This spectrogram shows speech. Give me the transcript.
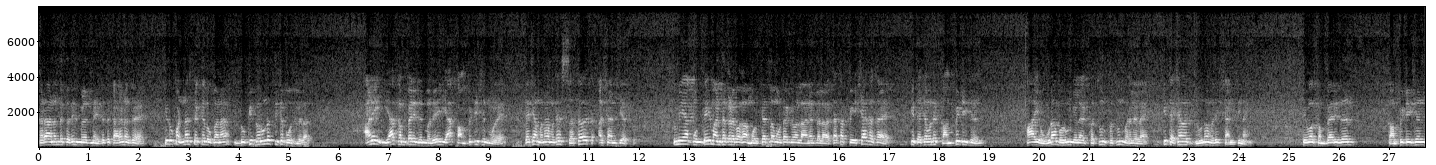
खरा आनंद कधीच मिळत नाही. त्याचं कारण असं आहे की तो पन्नास टक्के लोकांना दुखी करूनच तिथे पोहोचलेला असतो. आणि या कम्पॅरिझनमध्ये या कॉम्पिटिशनमुळे त्याच्या मनामध्ये सतत अशांती असते. तुम्ही या कोणत्याही माणसाकडे बघा मोठ्यातला मोठा किंवा लहानातला लहान त्याचा पेशाच असा आहे की त्याच्यामध्ये कॉम्पिटिशन हा एवढा भरून गेला आहे खचून खचून भरलेला आहे की त्याच्या जीवनामध्ये शांती नाही. तेव्हा कंपॅरिझन कॉम्पिटिशन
